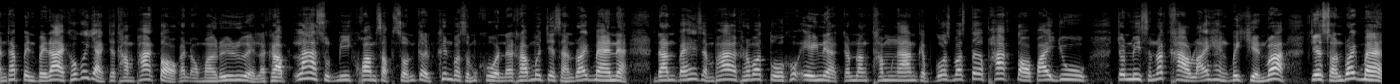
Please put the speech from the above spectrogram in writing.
นถ้าเป็นไปได้เขาก็อยากจะทำภาคต่อกันออกมาเรื่อยๆแล้วครับล่าสุดมีความสับสนเกิดขึ้นพอสมควรนะครับเมื่อเจสันไรค์แมนเนี่ยดันไปให้สัมภาษณ์ครับว่าตัวเขาเองเนี่ยกำลังทำงานกับ Ghostbuster ภาคต่อไปอยู่ จนมีสำนักข่าวหลายแห่งไปเขียนว่าเจสันไรค์แมน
